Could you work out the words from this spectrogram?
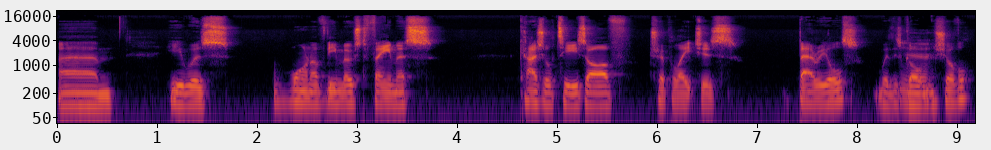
Um, he was one of the most famous casualties of Triple H's burials with his Yeah. golden shovel.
